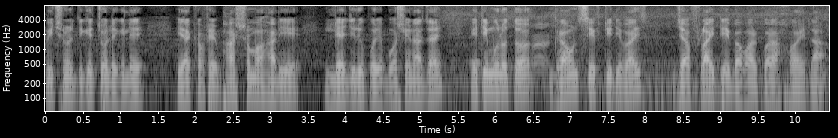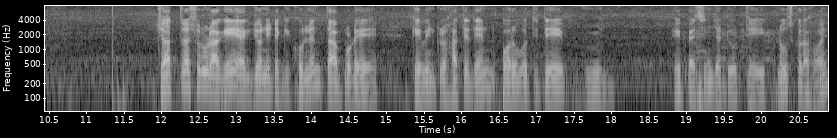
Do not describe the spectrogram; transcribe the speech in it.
পিছনের দিকে চলে গেলে এয়ারক্রাফটের ভারসাম্য হারিয়ে লেজের উপরে বসে না যায়। এটি মূলত গ্রাউন্ড সেফটি ডিভাইস যা ফ্লাইটে ব্যবহার করা হয় না। যাত্রা শুরুর আগে একজন এটাকে খুললেন, তারপরে কেবিন ক্রু হাতে দেন, পরবর্তীতে এই প্যাসেঞ্জার ডোরটি ক্লোজ করা হয়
